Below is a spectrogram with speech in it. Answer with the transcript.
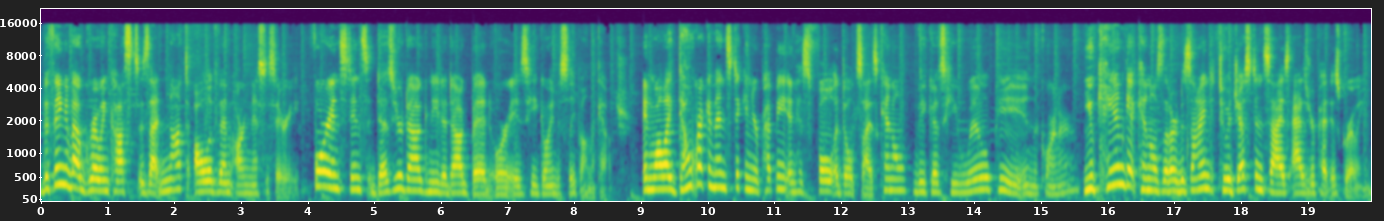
The thing about growing costs is that not all of them are necessary. For instance, does your dog need a dog bed or is he going to sleep on the couch? And while I don't recommend sticking your puppy in his full adult size kennel, because he will pee in the corner, you can get kennels that are designed to adjust in size as your pet is growing.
